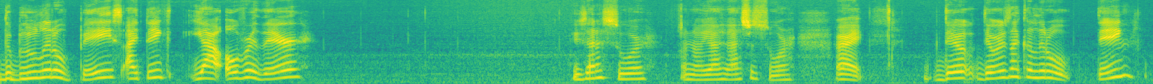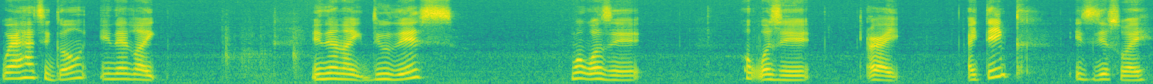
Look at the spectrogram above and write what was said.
The blue little base? I think, yeah, over there. Is that a sewer? Oh, no, yeah, that's a sewer. All right. There, there was like a little thing where I had to go and then like, and then like do this. What was it? What was it? Alright. I think it's this way.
